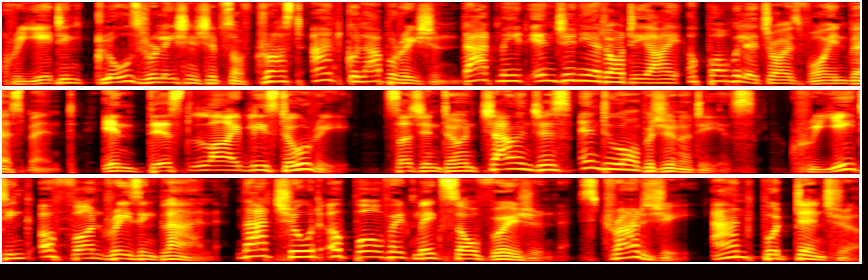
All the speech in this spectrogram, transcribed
creating close relationships of trust and collaboration that made Engineer.ai a popular choice for investment. In this lively story, Sachin turned challenges into opportunities, creating a fundraising plan that showed a perfect mix of vision, strategy, and potential.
